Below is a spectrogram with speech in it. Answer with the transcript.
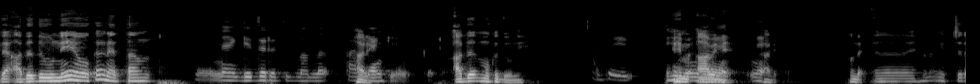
දැන් අද දුන්නේ ඕක නැත්තම් නෑ ගෙදරදී මම පරයන්කෙන්. අද මොකද උනේ? අද එහෙම ආවේ නැහැ. හරි. හොඳයි. එහෙනම් එච්චර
